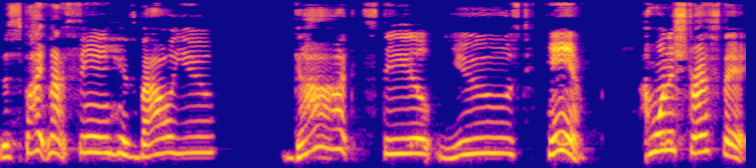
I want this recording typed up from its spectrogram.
despite not seeing his value, God still used him. I want to stress that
